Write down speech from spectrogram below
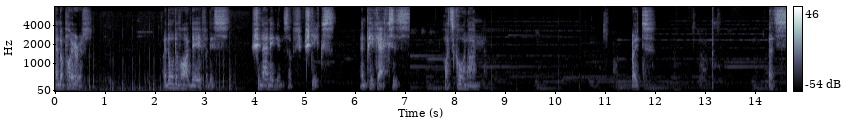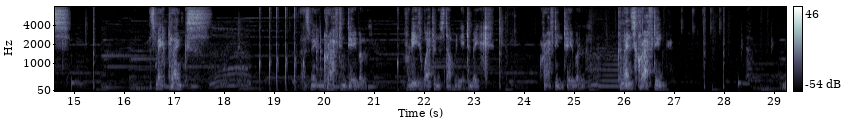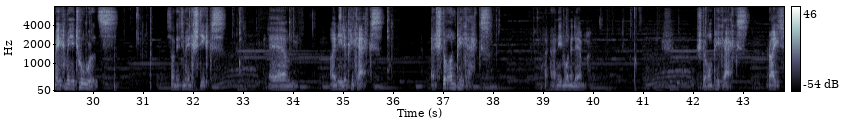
I'm a pirate. I don't have all day for this shenanigans of sticks and pickaxes. What's going on? Right. Let's let's make planks. Let's make a crafting table for these weapons that we need to make. Crafting table. Commence crafting. Make me tools. So I need to make sticks. Um, I need a pickaxe. A stone pickaxe. I, need one of them. Stone pickaxe. Right.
